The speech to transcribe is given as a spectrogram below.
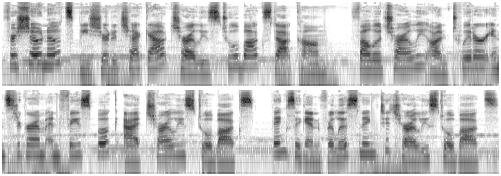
For show notes, be sure to check out charliestoolbox.com. Follow Charlie on Twitter, Instagram, and Facebook at Charlie's Toolbox. Thanks again for listening to Charlie's Toolbox.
